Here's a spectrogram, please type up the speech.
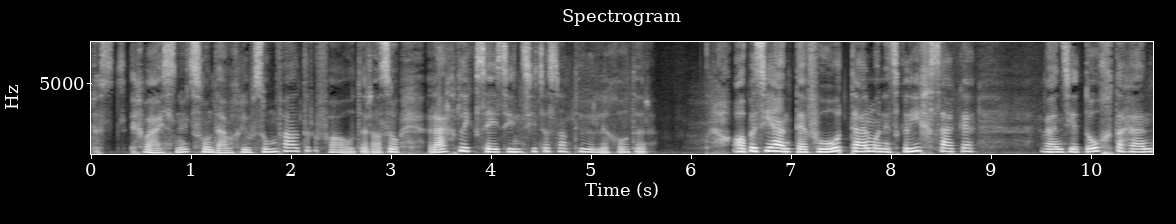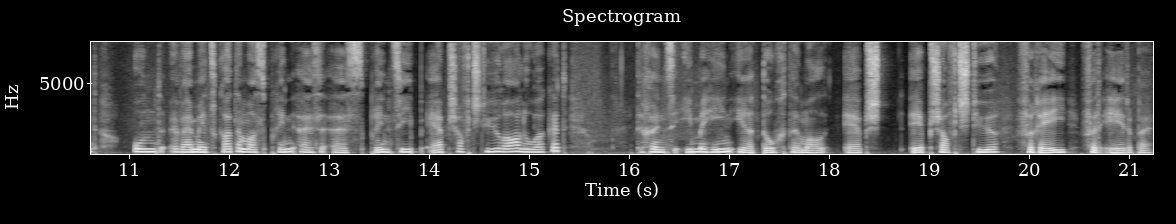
das, ich weiß nicht, es kommt einfach aufs Umfeld drauf an, oder? Also rechtlich gesehen sind sie das natürlich, oder? Aber sie haben den Vorteil, muss ich jetzt gleich sagen, wenn sie eine Tochter haben und wenn wir jetzt gerade mal das Prinzip Erbschaftssteuer anschauen, dann können sie immerhin ihre Tochter mal Erbschaftssteuer frei vererben.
